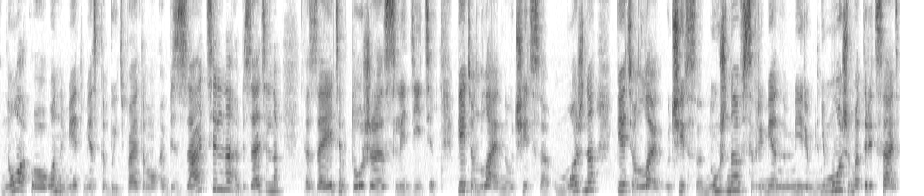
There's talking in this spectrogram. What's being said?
но он имеет место быть. Поэтому обязательно, обязательно за этим тоже следите. Петь онлайн научиться можно, петь онлайн учиться нужно. В современном мире мы не можем отрицать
